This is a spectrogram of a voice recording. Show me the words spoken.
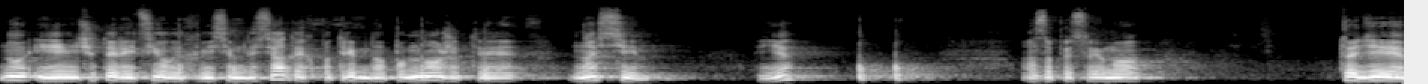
Ну і 4,8 потрібно помножити на 7. Є? Записуємо тоді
